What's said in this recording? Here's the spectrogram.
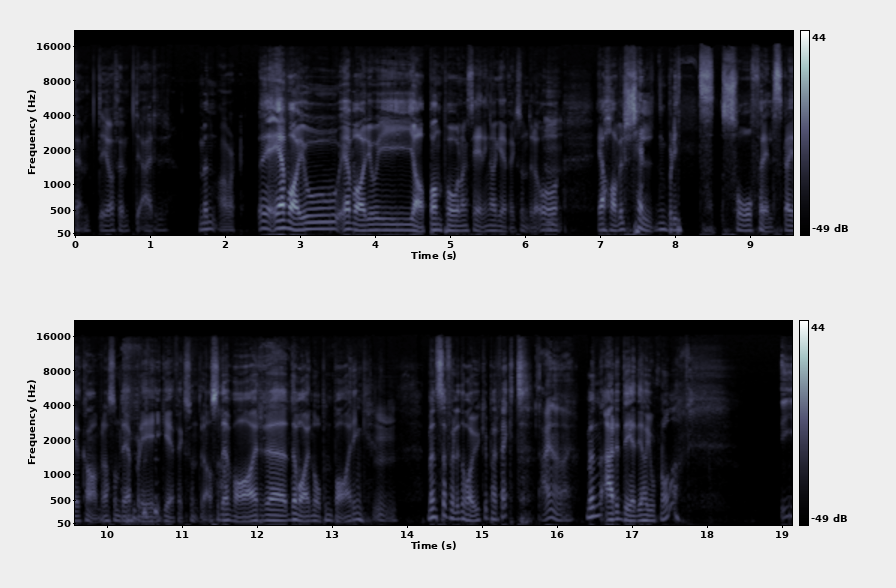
50 og 50R men har vært. Jeg var, jo, jeg var jo i Japan på lansering av GFX 100, og Mm. jeg har vel sjelden blitt så forelska i et kamera som det jeg ble i GFX 100. Altså, det, var, eh, det var en åpenbaring. Mm. Men selvfølgelig, det var jo ikke perfekt. Nei, nei, nei. Men er det det de har gjort nå, da? I,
